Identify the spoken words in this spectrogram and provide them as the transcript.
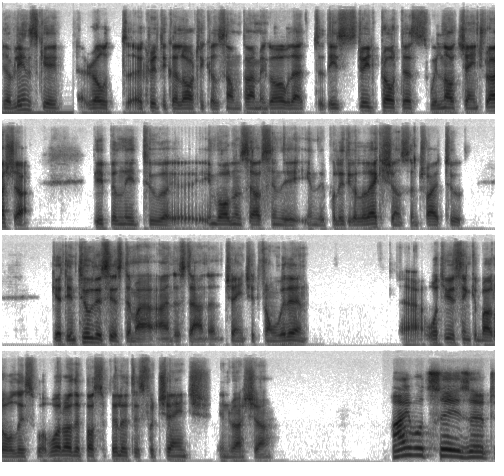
Yavlinsky wrote a critical article some time ago that these street protests will not change Russia. People need to uh, involve themselves in the in the political elections and try to get into the system. I, understand and change it from within. Uh, what do you think about all this? What, what are the possibilities for change in Russia? I would say that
